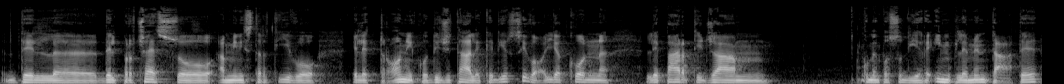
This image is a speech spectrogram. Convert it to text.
del, del processo amministrativo elettronico, digitale, che dir si voglia, con le parti già, mm, come posso dire, implementate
